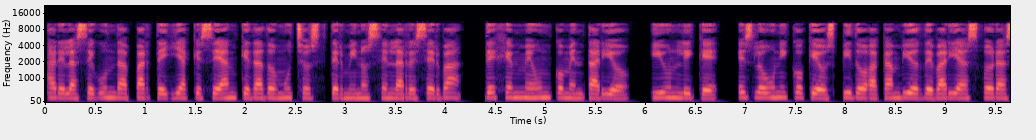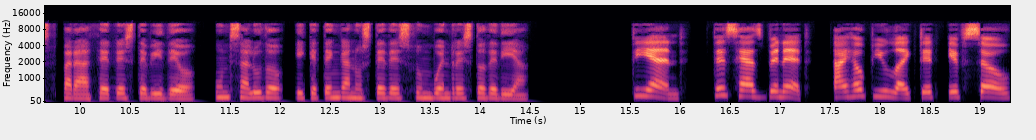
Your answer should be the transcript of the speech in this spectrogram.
haré la segunda parte ya que se han quedado muchos términos en la reserva, déjenme un comentario, y un like, es lo único que os pido a cambio de varias horas para hacer este vídeo, un saludo, y que tengan ustedes un buen resto de día. The end. This has been it. I hope you liked it. If so,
